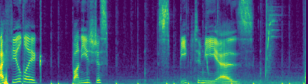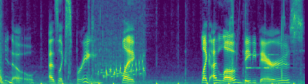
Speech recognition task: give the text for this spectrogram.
I feel like bunnies just speak to me as, you know, as like spring. Like, like I love baby bears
